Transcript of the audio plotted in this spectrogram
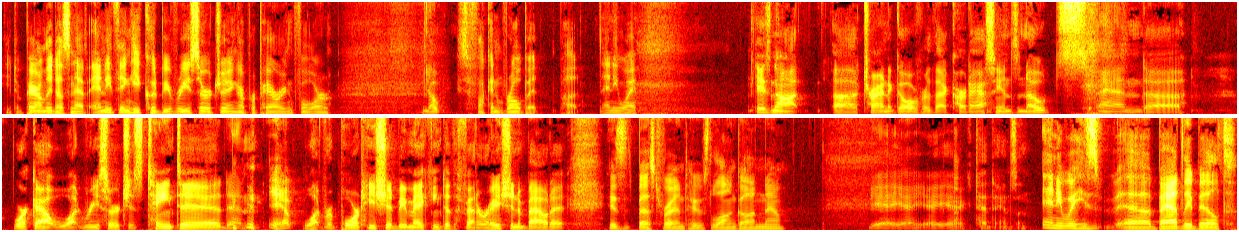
He apparently doesn't have anything he could be researching or preparing for. Nope. He's a fucking robot. But anyway, He's not uh, trying to go over that Cardassian's notes and uh, work out what research is tainted and yep. what report he should be making to the Federation about it. His best friend, who's long gone now. Yeah, yeah, yeah, yeah. Ted Danson. Anyway, he's uh, badly built.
